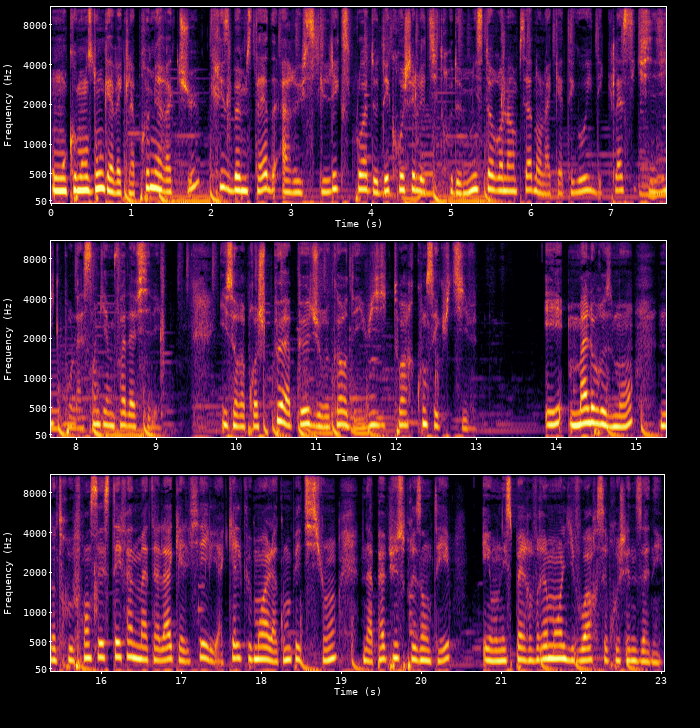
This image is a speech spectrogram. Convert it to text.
On commence donc avec la première actu. Chris Bumstead a réussi l'exploit de décrocher le titre de Mister Olympia dans la catégorie des classiques physiques pour la cinquième fois d'affilée. Il se rapproche peu à peu du record des 8 victoires consécutives. Et malheureusement, notre Français Stéphane Matala, qualifié il y a quelques mois à la compétition, n'a pas pu se présenter et on espère vraiment l'y voir ces prochaines années.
